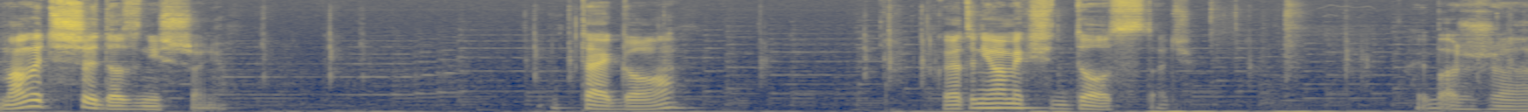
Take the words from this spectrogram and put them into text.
Mamy trzy do zniszczenia. Tego. Tylko ja tu nie mam jak się dostać. Chyba, że...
